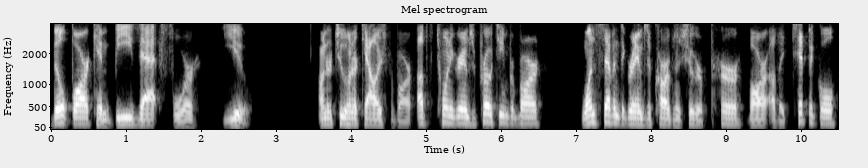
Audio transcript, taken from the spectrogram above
Built Bar can be that for you. Under 200 calories per bar, up to 20 grams of protein per bar, one seventh of grams of carbs and sugar per bar of a typical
